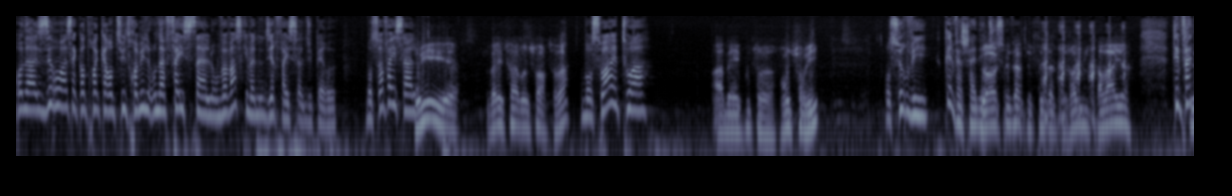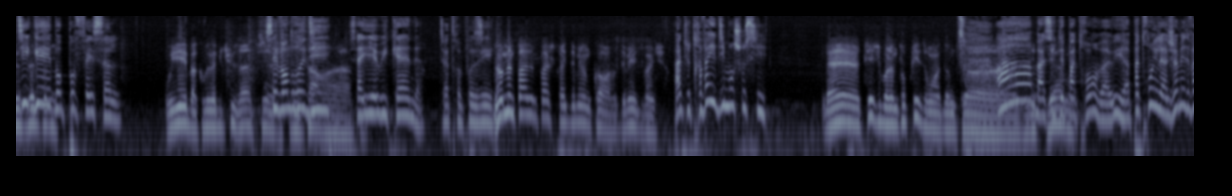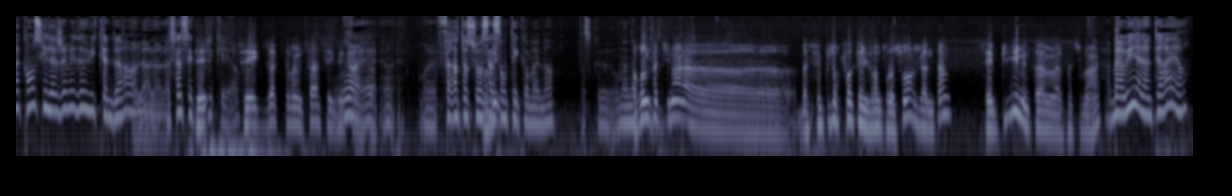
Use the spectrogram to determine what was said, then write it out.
On a 01 53 48 3000. On a Faisal. On va voir ce qu'il va nous dire, Faisal du Péreux. Bonsoir, Faisal. Oui, euh, Vanessa, bonsoir, ça va? Bonsoir, et toi? Ah ben, écoute, euh, on survit. On survit. Quelle vache à dire Non, c'est ça, c'est ça. J'ai du travail. T'es fatigué, mon pauvre Faisal oui, bah, comme d'habitude. Hein, c'est vendredi, euh, ça y est, week-end. Tu vas te reposer. Non, même pas, même pas. Je travaille demain encore, demain et dimanche. Ah, tu travailles dimanche aussi ben, tu sais, j'ai mon entreprise, moi, donc. Euh, ah, bah, c'était patron, bah oui. Un patron, il a jamais de vacances, il a jamais de week-end. Ah, là, là, là, ça, c'est compliqué. Hein. C'est exactement ça, c'est exactement ouais, ça. Ouais, Faire attention à sa santé, quand même, hein. Parce que on en a. Par contre, Fatima, là, euh, bah, ça fait plusieurs fois que je rentre le soir, je l'entends. C'est pilier maintenant, Fatima. Hein. Ah, bah oui, elle a intérêt, hein.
